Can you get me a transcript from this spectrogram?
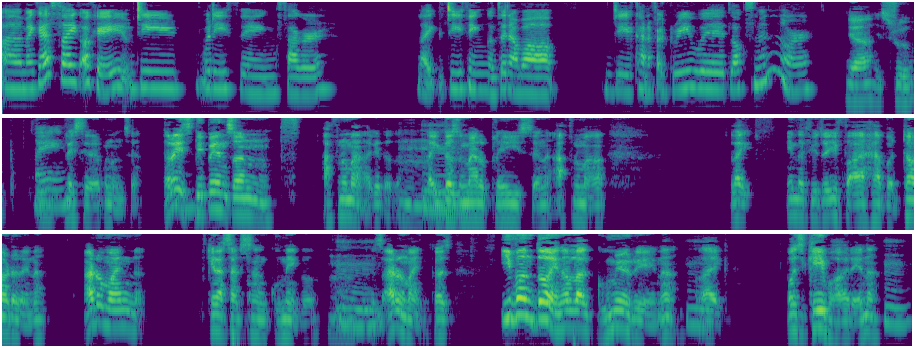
Um i guess like okay do you what do you think sagar like do you think अब do you kind of agree with Loxman or yeah it's true। प्लेसतिर पनि हुन्छ तर इट्स डिपेन्ड्स अन आफ्नोमा क्या त Mm. लाइक डजन्ट म्याटर प्लेस होइन आफ्नोमा like in the future if I have a daughter होइन आई डोन्ट माइन्ड केटा साथीसँग घुमेको. I don't mind because even त होइन लाइक घुम्यो अरे होइन. लाइक पछि केही भयो अरे होइन.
